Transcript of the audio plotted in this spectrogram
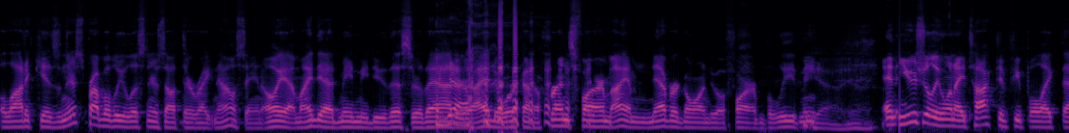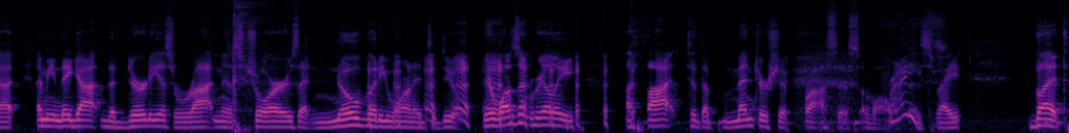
a lot of kids, and there's probably listeners out there right now saying, "Oh yeah, my dad made me do this or that, Yeah. or I had to work on a friend's farm. I am never going to a farm, believe me." Yeah, yeah. And usually, when I talk to people like that, I mean, they got the dirtiest, rottenest chores that nobody wanted to do. There wasn't really a thought to the mentorship process of all right. of this, Right. But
